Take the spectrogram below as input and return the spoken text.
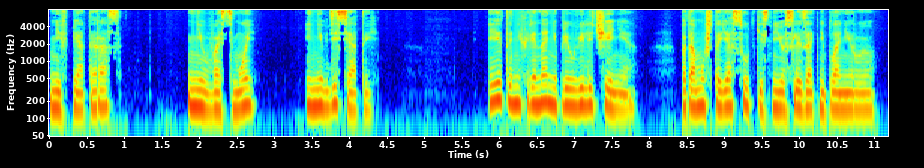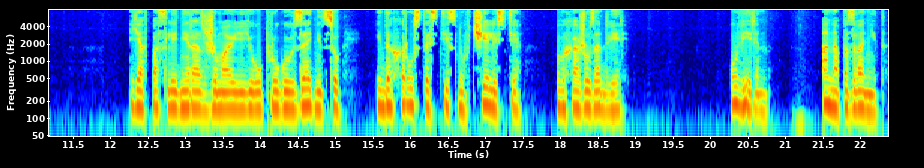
не в пятый раз, не в восьмой и не в десятый. И это ни хрена не преувеличение, потому что я сутки с нее слезать не планирую. Я в последний раз сжимаю ее упругую задницу и до хруста стиснув челюсти, выхожу за дверь. Уверен, она позвонит.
